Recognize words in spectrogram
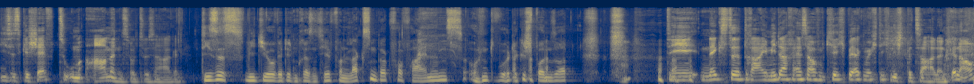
dieses Geschäft zu umarmen sozusagen. Dieses Video wird Ihnen präsentiert von Luxemburg for Finance und wurde gesponsert. Die nächste drei Mittagesser auf dem Kirchberg möchte ich nicht bezahlen. Genau.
